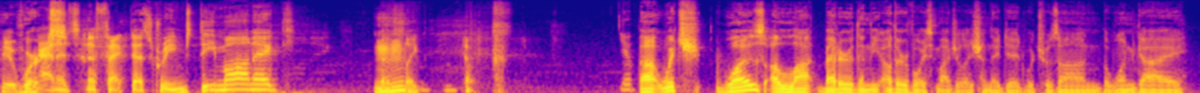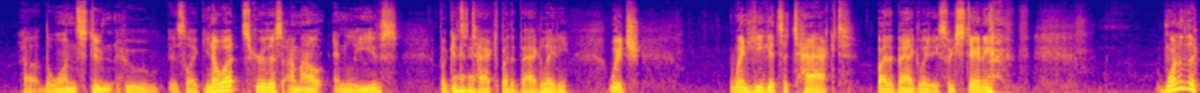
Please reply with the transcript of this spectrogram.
It works. and it's an effect that screams demonic. Mm-hmm. It's like, yep. uh, which was a lot better than the other voice modulation they did, which was on the one guy, uh, the one student who is like, you know what, screw this, I'm out, and leaves, but gets attacked by the bag lady. Which, when he gets attacked by the bag lady, so he's standing. one of the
